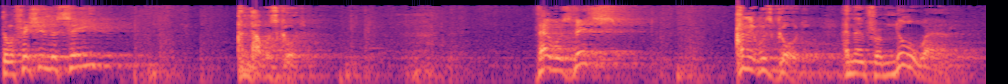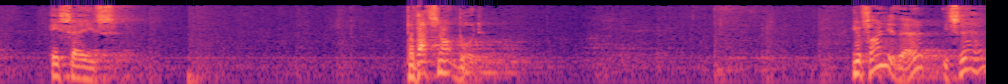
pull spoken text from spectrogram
There were fish in the sea. And that was good. There was this. And it was good. And then from nowhere, he says, but that's not good. You'll find it there. It's there.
